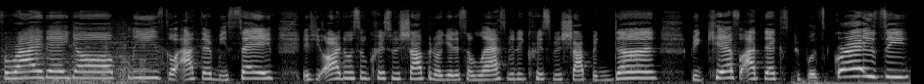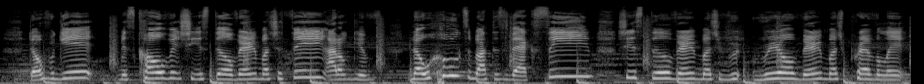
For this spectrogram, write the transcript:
Friday, y'all. Please go out there, be safe. If you are doing some Christmas shopping or getting some last minute Christmas shopping done, be careful out there because people is crazy. Don't forget, Miss COVID, she is still very much a thing. I don't give no hoots about this vaccine. She's still very much r- real, very much prevalent.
